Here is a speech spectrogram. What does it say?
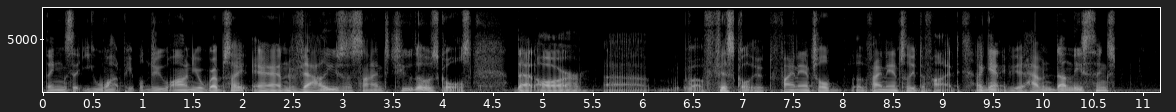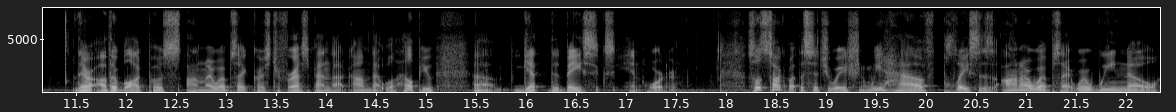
things that you want people to do on your website and values assigned to those goals that are uh, well, fiscal, financial, financially defined. Again, if you haven't done these things, there are other blog posts on my website, christopherspenn.com, that will help you uh, get the basics in order. So let's talk about the situation. We have places on our website where we know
